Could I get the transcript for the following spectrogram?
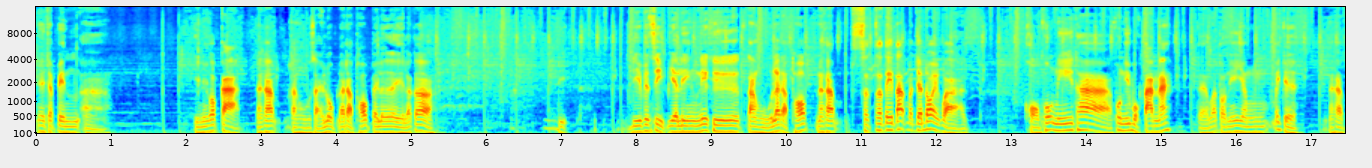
เนี่ยจะเป็นอ่าอินิกอบกาดนะครับ ต่างหูสายหลบระดับท็อปไปเลย แล้วก็ดีเฟนซีฟเอียริงนี่คือต่างหูระดับท็อปนะครับสสเตตัสมันจะด้อยกว่าของพวกนี้ถ้าพวกนี้บวกตันนะ แต่ว่าตอนนี้ยังไม่เจอนะครับ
